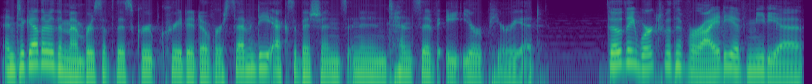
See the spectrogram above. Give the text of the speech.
and together the members of this group created over 70 exhibitions in an intensive eight year period. Though they worked with a variety of media,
